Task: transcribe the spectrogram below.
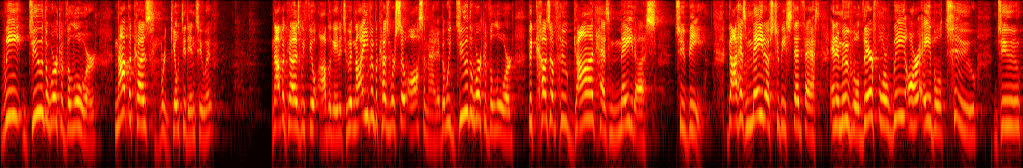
We do the work of the Lord not because we're guilted into it, not because we feel obligated to it, not even because we're so awesome at it, but we do the work of the Lord because of who God has made us to be. God has made us to be steadfast and immovable. Therefore, we are able to do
